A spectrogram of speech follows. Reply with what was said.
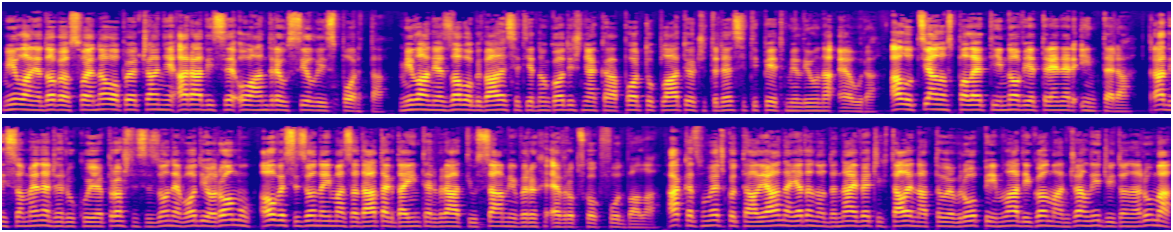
Milan je doveo svoje novo pojačanje, a radi se o Andreu Silvi iz Porta. Milan je za ovog 21-godišnjaka Portu platio 45 milijuna eura. A Luciano Spalletti novi je trener Intera. Radi se o menadžeru koji je prošle sezone vodio Romu, a ove sezone ima zadatak da Inter vrati u sami vrh evropskog futbala. A kad smo već kod Italijana, jedan od najvećih talenata u Europi i mladi golman Gianluigi Donnarumma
